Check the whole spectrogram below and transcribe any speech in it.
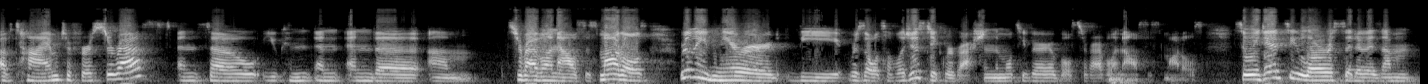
of time to first arrest. And so you can, and, and the um, survival analysis models really mirrored the results of logistic regression, the multivariable survival analysis models. So we did see lower recidivism,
